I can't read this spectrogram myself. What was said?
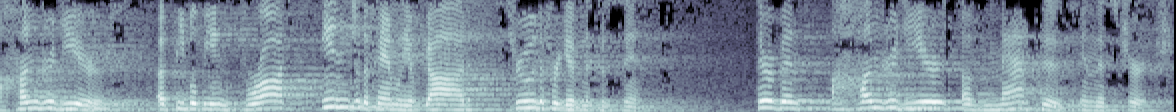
A hundred years of people being brought into the family of God through the forgiveness of sins. There have been a hundred years of masses in this church.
